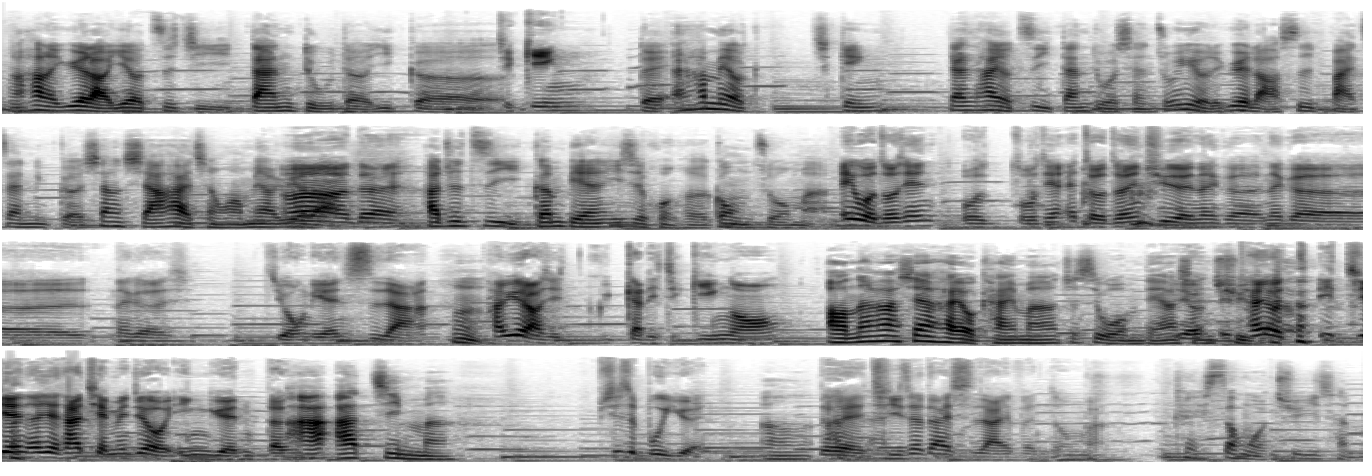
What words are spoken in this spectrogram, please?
然后他的月老也有自己单独的一个一间，对，哎，他没有一间。但是他有自己单独的神桌，因为有的月老是摆在那个像霞海城隍庙月老，嗯、对，他就自己跟别人一起混合共桌嘛。哎、欸，我昨天我昨天哎，我昨天去的那个那个那个永联寺啊，嗯，他月老是盖的几间哦。哦，那他现在还有开吗？就是我们等一下先去。他有一间，而且他前面就有姻缘灯。阿阿近吗？其实不远，嗯，对，骑车大概十来分钟吧。可以送我去一程吗？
